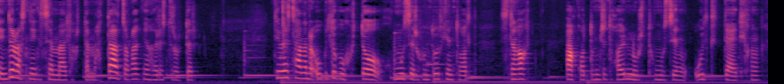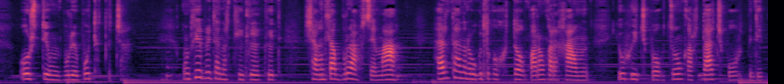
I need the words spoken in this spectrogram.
Тэн дээр бас нэг сайн ойлгохтой Матай 6-гийн 24 дээр Тиймээс та нар өглөг өгтөө хүмүүсээр хөндлүүлэхийн тулд синагогт ба гудамжинд хоёр нүрт хүмүүсийн үйлдэлтэй адилхан өөрсдийн өмнө бүрээ бүт татгаж байгаа. Үнэхээр би та нарт хэлгээ тэгэд шагналаа бүрээ авсан юм аа. Харин та нар өглөг өгтөө баруун гарынхаа өмнө юу хийж буг зүүн гартаач бүгд мэдэд.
